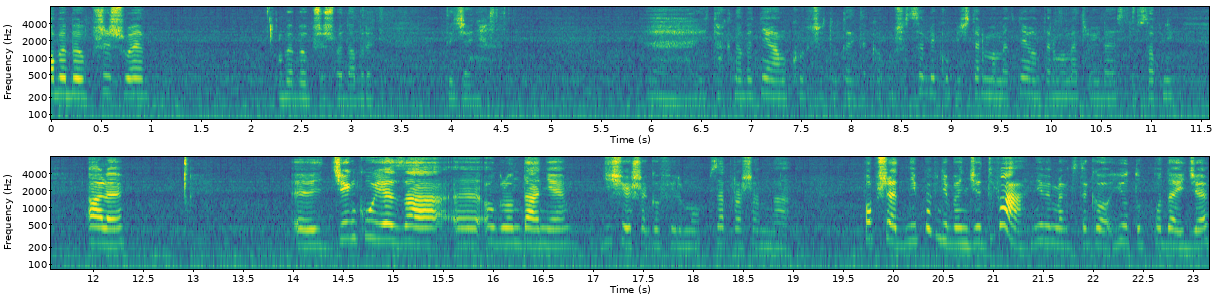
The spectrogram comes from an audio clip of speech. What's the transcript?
Oby był przyszły. Oby był przyszły dobry tydzień. Ech, I tak nawet nie mam kurczę tutaj tego. Muszę sobie kupić termometr. Nie mam termometru, ile jest tu stopni. Ale e, dziękuję za e, oglądanie dzisiejszego filmu. Zapraszam na poprzedni. Pewnie będzie dwa. Nie wiem jak do tego YouTube podejdzie.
